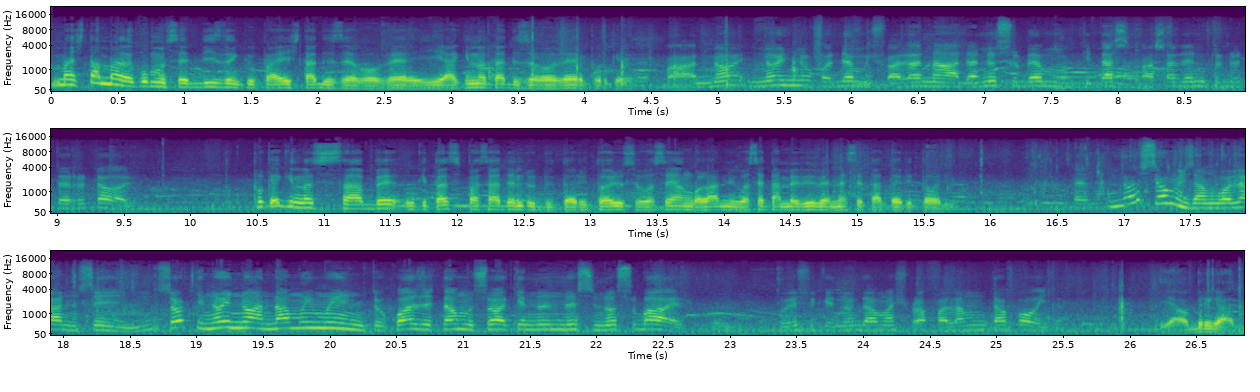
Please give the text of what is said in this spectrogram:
mas tá mal como você dizem que o país está a desenvolver e aqui não está a desenvolver porque Pá, nós, nós não podemos falar nada, não sabemos o que está se passando dentro do território. Por que, que não se sabe o que está se passando dentro do território se você é angolano e você também vive nesse território? É, Nós somos angolanos, sim, só que nós não andamos muito, quase estamos só aqui no- nesse nosso bairro. Por isso que não dá mais para falar muita coisa. Yeah, obrigado.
